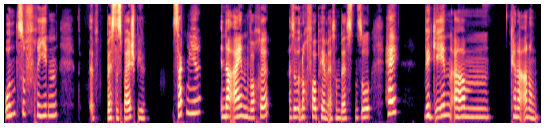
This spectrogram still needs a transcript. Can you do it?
unzufrieden. Äh, bestes Beispiel. Sag mir in der einen Woche, also noch vor PMS am besten, so, hey, wir gehen, ähm, keine Ahnung,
